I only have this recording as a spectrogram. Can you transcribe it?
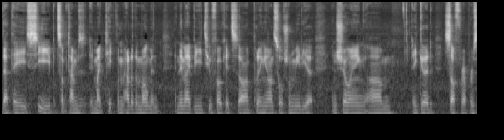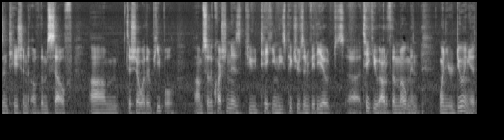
that they see, but sometimes it might take them out of the moment, and they might be too focused on putting it on social media and showing um, a good self representation of themselves um, to show other people. Um, so the question is, do taking these pictures and videos uh, take you out of the moment when you're doing it?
